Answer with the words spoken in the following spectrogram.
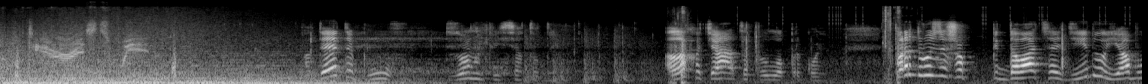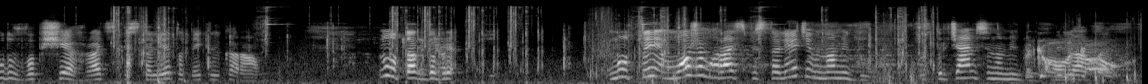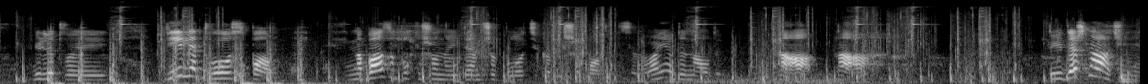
А де ти був? Зона 51. Але хоча це було прикольно. Тепер, друзі, щоб піддаватися діду, я буду вообще грати з пістолета декілька раундів. Ну, так добре. Ну, ти можемо грати з пістолетів на міду. Зустрічаємося на міду. Біля, біля твоєї. Біля твого спавну. На базу поки що не йдемо, щоб було цікавіше базитися. Давай один на один. На А, на А. Ти йдеш на А чи ні?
